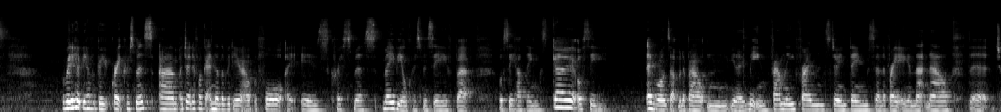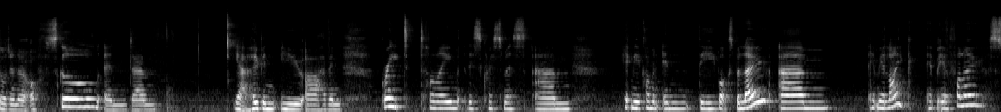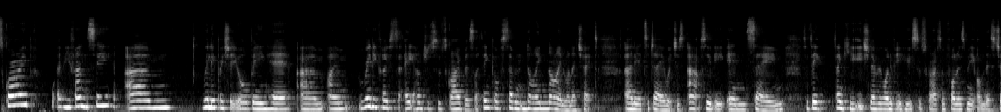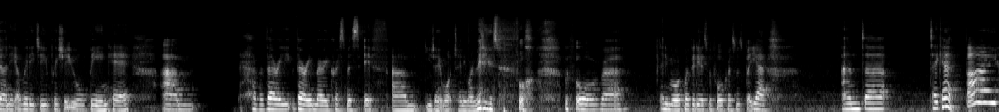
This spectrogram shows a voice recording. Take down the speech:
I really hope you have a great, great Christmas. Um, I don't know if I'll get another video out before it is Christmas, maybe on Christmas Eve, but we'll see how things go. Obviously, everyone's up and about and, you know, meeting family, friends, doing things, celebrating and that now. The children are off school and, um, yeah, hoping you are having great time this Christmas. Um, hit me a comment in the box below. Um, hit me a like, hit me a follow, subscribe, whatever you fancy. Um, really appreciate you all being here. Um, I'm really close to 800 subscribers. I think I was 799 when I checked earlier today, which is absolutely insane. So th- thank you each and every one of you who subscribes and follows me on this journey. I really do appreciate you all being here. Um, have a very very merry Christmas if um, you don't watch any of my videos before before uh, any more of my videos before Christmas. But yeah, and uh, take care. Bye.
